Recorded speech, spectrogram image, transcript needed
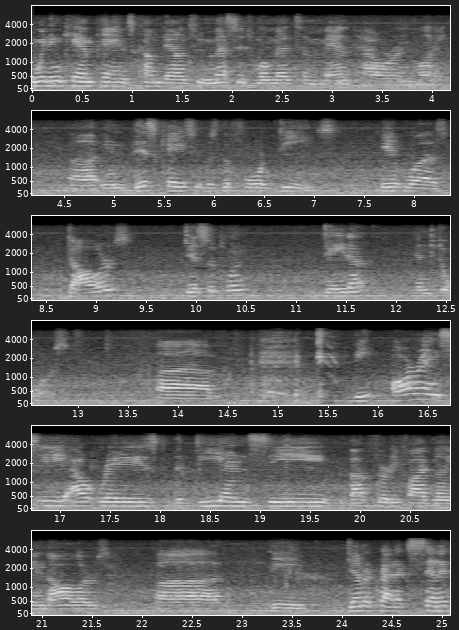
Winning campaigns come down to message, momentum, manpower, and money. Uh, in this case, it was the four D's. It was dollars, discipline, data, and doors. Um, the RNC outraised the DNC about $35 million. Uh, the Democratic Senate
